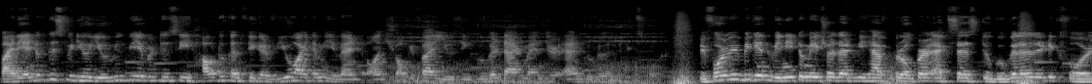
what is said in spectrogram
By the end of this video, you will be able to see how to configure view item event on Shopify using Google Tag Manager and Google Analytics 4. Before we begin, we need to make sure that we have proper access to Google Analytics 4,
